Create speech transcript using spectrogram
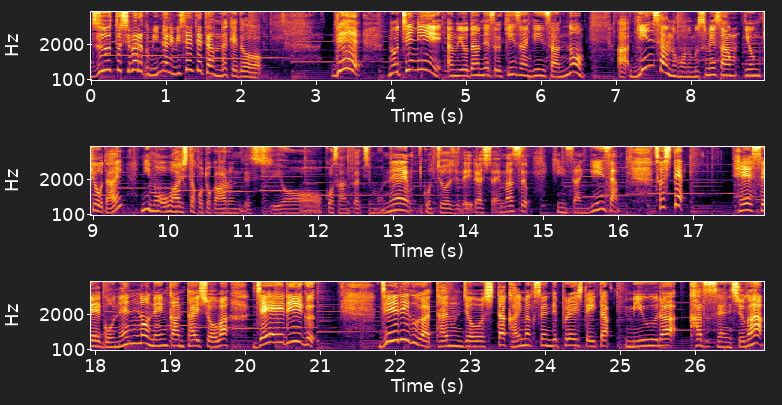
ずっとしばらくみんなに見せてたんだけど。で後にあの余談ですが金さん銀さんのあ銀さんの方の娘さん4兄弟にもお会いしたことがあるんですよ。お子さんたちもねご長寿でいらっしゃいます。金さん銀さん。そして平成5年の年間大賞は J リーグ。J リーグが誕生した開幕戦でプレーしていた三浦和選手が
